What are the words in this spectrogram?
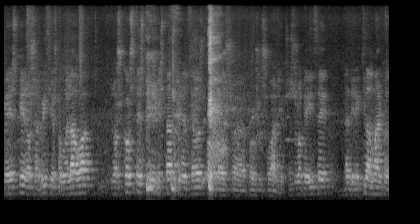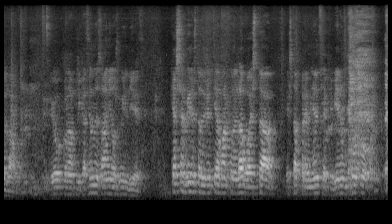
que es que los servicios como el agua, los costes tienen que estar financiados por los, eh, por los usuarios. Eso es lo que dice la directiva marco del agua. Yo, con aplicación desde el año 2010. ¿Qué ha servido esta directiva marco del agua, esta, esta preeminencia que viene un poco,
